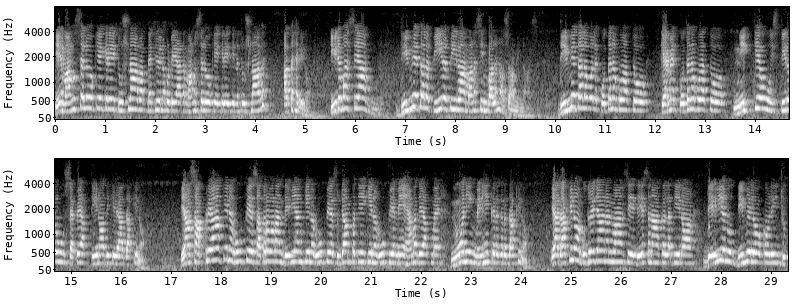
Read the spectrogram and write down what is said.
ඒ මනුස්ස ලෝකයේ කෙරේ තෘෂ්ණාවක් නැති වෙනකොට එයාට මනුස්ස ලෝකයේ කෙරේ තියෙන තෘෂ්ණාව අතහැරෙනවා. ඊට පස්සේ යා දිව්‍යතල පීර පීරා මනසින් බලනවා ස්වාමීන් වහන්සේ. දිව්‍යතල වල කොතනකවත් කැමැත් කොතනකවත් නිට්ටය වූ ස්ථිර වූ සැපයක් තියනවාද කියලා දකිනවා. එයා සක්‍රියා කියන රූපය සතරවරන් දෙවියන් කියන රූපය සුජම්පතිය කියන රූපය මේ හැම දෙයක්ම නුවණින් මෙනෙහි කර කර දකිනවා. එයා දකිනවා බුදුරජාණන් වහන්සේ දේශනා කළා තියෙනවා දෙවියනු දිව්‍ය ලෝකවලින් චුත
